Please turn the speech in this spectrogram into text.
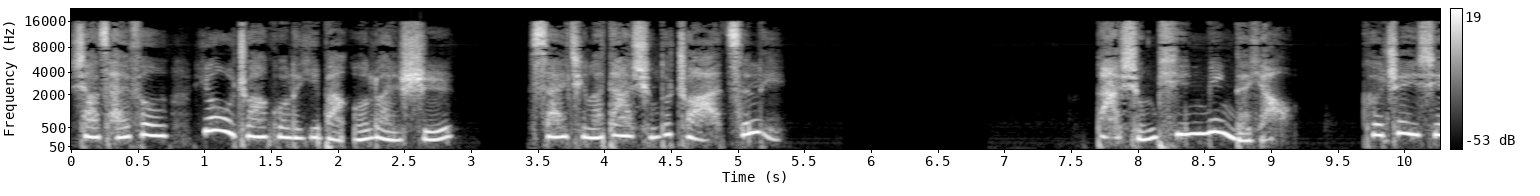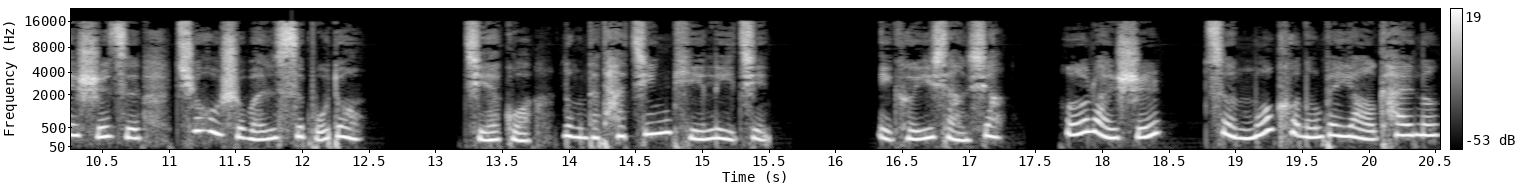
小裁缝又抓过了一把鹅卵石，塞进了大熊的爪子里。大熊拼命的咬，可这些石子就是纹丝不动，结果弄得他精疲力尽。你可以想象，鹅卵石怎么可能被咬开呢？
